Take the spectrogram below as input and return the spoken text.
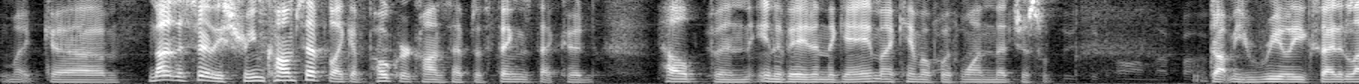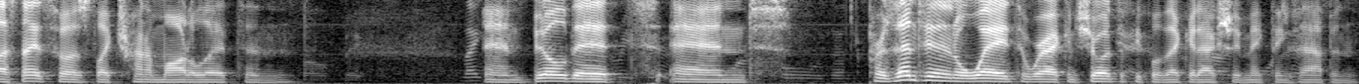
Like um, not necessarily stream concept, like a poker concept of things that could help and innovate in the game. I came up with one that just got me really excited last night. So I was like trying to model it and and build it and present it in a way to where I can show it to people that could actually make things happen.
